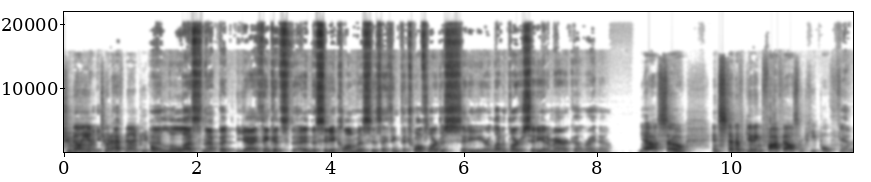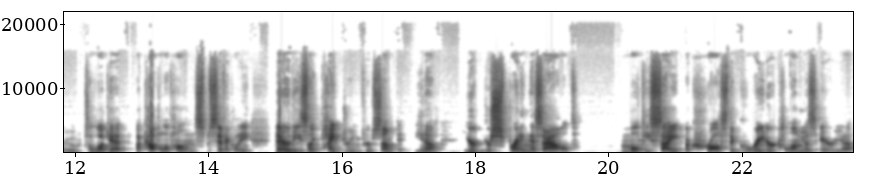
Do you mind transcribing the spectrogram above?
two million, two and a half million people. A little less than that, but yeah, I think it's in the city of Columbus is I think the twelfth largest city or eleventh largest city in America right now. Yeah, so instead of getting five thousand people through yeah. to look at a couple of homes specifically that are these like pipe dream for some, you know, you're you're spreading this out multi-site across the greater Columbus yeah. area,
